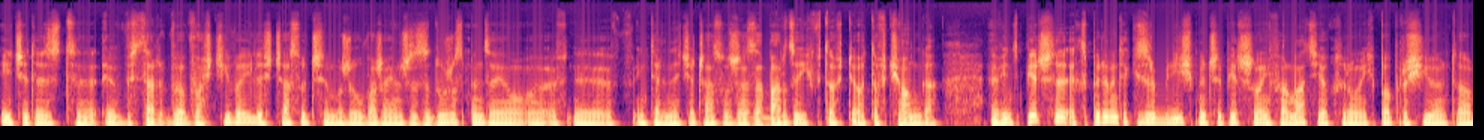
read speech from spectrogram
i czy to jest e, właściwa ilość czasu, czy może uważają, że za dużo spędzają e, w, e, w internecie czasu, że za bardzo ich w to, to wciąga. Więc pierwszy eksperyment, jaki zrobiliśmy, czy pierwszą informację, o którą ich poprosiłem, to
